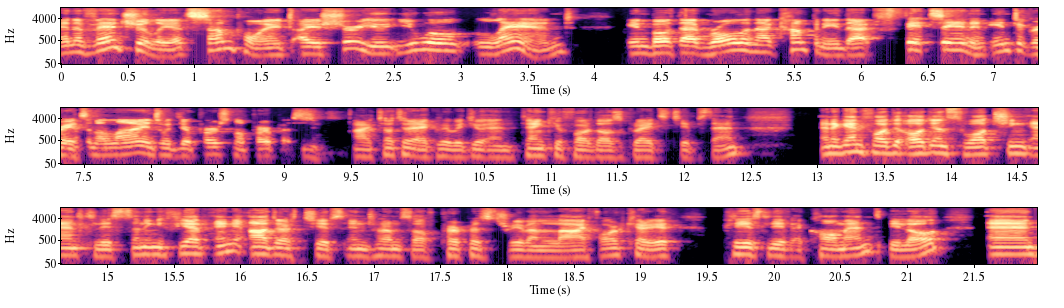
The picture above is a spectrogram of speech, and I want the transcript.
and eventually, at some point, I assure you, you will land in both that role in that company that fits in and integrates and aligns with your personal purpose. I totally agree with you. And thank you for those great tips, Dan. And again, for the audience watching and listening, if you have any other tips in terms of purpose driven life or career, please leave a comment below and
